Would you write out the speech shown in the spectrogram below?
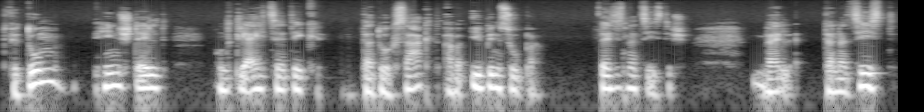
für dumm hinstellt und gleichzeitig dadurch sagt, aber ich bin super. Das ist narzisstisch. Weil der Narzisst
